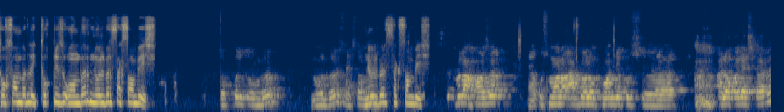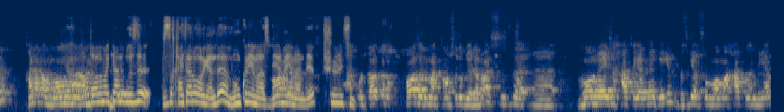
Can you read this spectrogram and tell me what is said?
to'qson birlik to'qqiz yuz o'n bir nol bir sakson besh. to'qqiz yuz o'n bir nol bir sakson nol bir sakson besh. Siz bilan hozir e, usmonov abduolim quvondiqovich e, aloqaga chiqadi. Qanaqa muammo bo'lsa abduolim akani o'zi bizni qaytarib yuborganda mumkin emas bermayman deb shuning uchun. Hozir man topshiriq beraman. Sizni e, muammongizni hal qilgandan keyin bizga shu muammo hal qilindi degan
